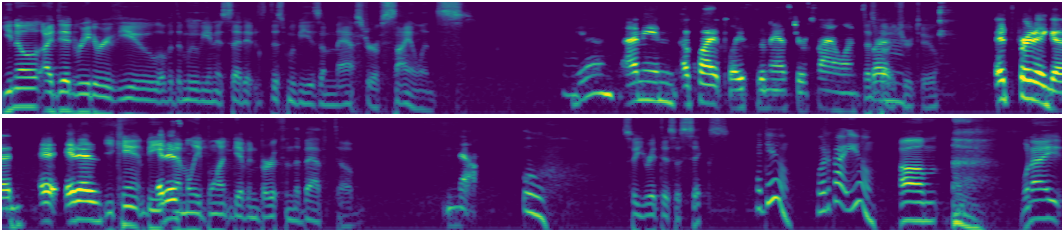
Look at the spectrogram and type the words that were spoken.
You know, I did read a review of the movie, and it said it, this movie is a master of silence. Yeah, I mean, A Quiet Place is a master of silence, That's but probably true too. It's pretty good. It, it is. You can't beat It is- Emily Blunt giving birth in the bathtub. No. Ooh, So you rate this a six? I do. What about you? Um, when I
